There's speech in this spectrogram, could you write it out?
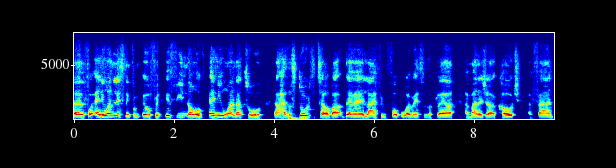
uh, for anyone listening from Ilford, if you know of anyone at all that has a story to tell about their life in football, whether it's as a player, a manager, a coach, a fan,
